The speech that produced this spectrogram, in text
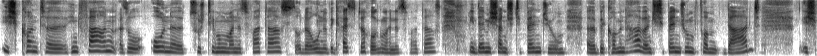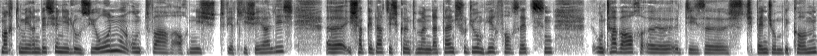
ich konnte hinfahren, also ohne Zustimmung meines Vaters oder ohne Begeisterung meines Vaters, indem ich ein Stipendium äh, bekommen habe, ein Stipendium vom DAD. Ich machte mir ein bisschen Illusionen und war auch nicht wirklich ehrlich. Äh, ich habe gedacht, ich könnte mein Lateinstudium hier fortsetzen und habe auch äh, dieses Stipendium bekommen.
